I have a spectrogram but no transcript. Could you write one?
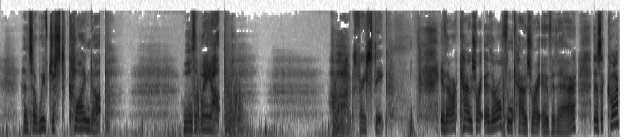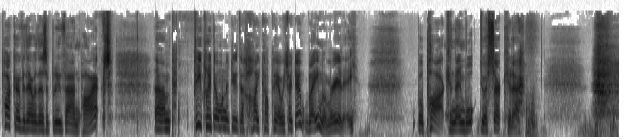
and so we've just climbed up. All the way up. Oh, it was very steep. Yeah, there are cows right. There are often cows right over there. There's a car park over there where there's a blue van parked. Um, people who don't want to do the hike up here, which I don't blame them really, will park and then walk do a circular.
